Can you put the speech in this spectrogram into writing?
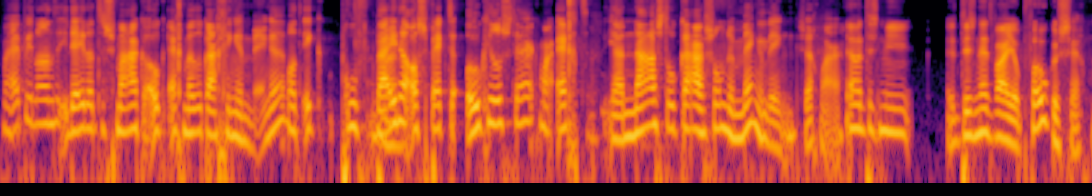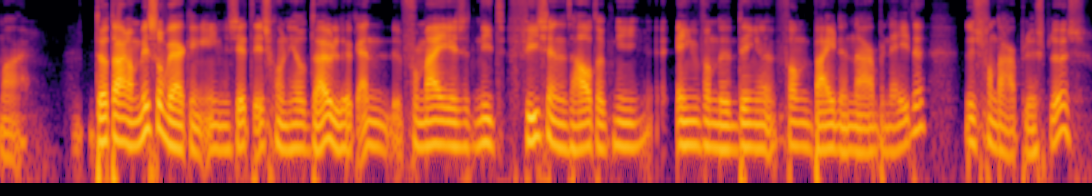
Maar heb je dan het idee dat de smaken ook echt met elkaar gingen mengen? Want ik proef beide aspecten ook heel sterk, maar echt ja, naast elkaar zonder mengeling, zeg maar. Ja, het is, niet, het is net waar je op focust, zeg maar. Dat daar een wisselwerking in zit, is gewoon heel duidelijk. En voor mij is het niet vies en het haalt ook niet een van de dingen van beide naar beneden. Dus vandaar plus plus.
